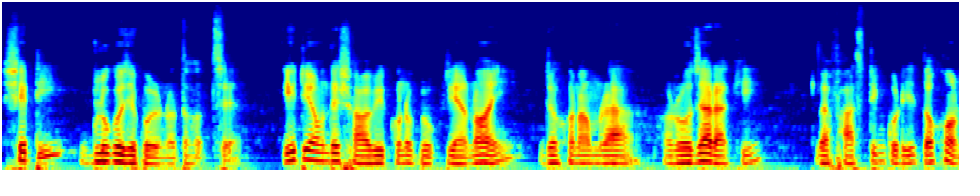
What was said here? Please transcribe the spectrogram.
সেটি গ্লুকোজে পরিণত হচ্ছে। এটি আমাদের স্বাভাবিক কোনো প্রক্রিয়া নয়। যখন আমরা রোজা রাখি ফাস্টিং করি, তখন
